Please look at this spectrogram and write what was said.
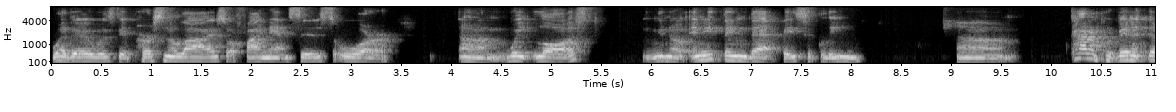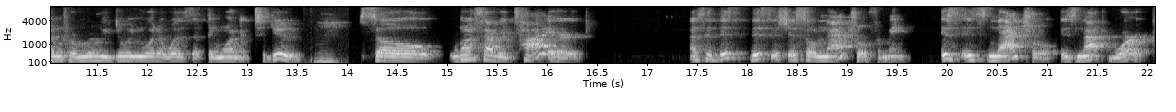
whether it was their personal lives or finances or um, weight loss, you know, anything that basically um, kind of prevented them from really doing what it was that they wanted to do. Mm. So once I retired, I said, this, this is just so natural for me. It's, it's natural. It's not work.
